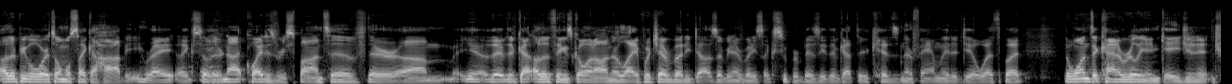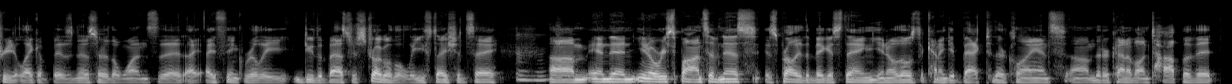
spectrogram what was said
other people where it's almost like a hobby, right? Like so they're not quite as responsive. They're um, you know they've, they've got other things going on in their life, which everybody does. I mean, everybody's like super busy. They've got their kids and their family to deal with, but the ones that kind of really engage in it and treat it like a business are the ones that I, I think really do the best or struggle the least, I should say. Um, and then, you know, responsiveness is probably the biggest thing. You know, those that kind of get back to their clients um, that are kind of on top of it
